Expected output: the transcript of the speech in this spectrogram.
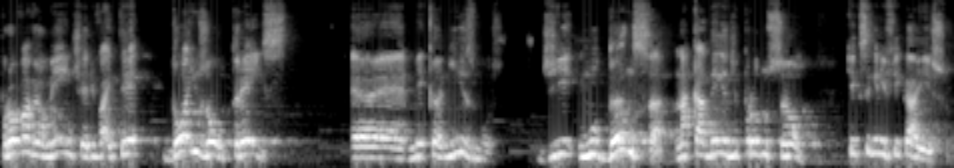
Provavelmente ele vai ter dois ou três é, mecanismos de mudança na cadeia de produção. O que, que significa isso?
